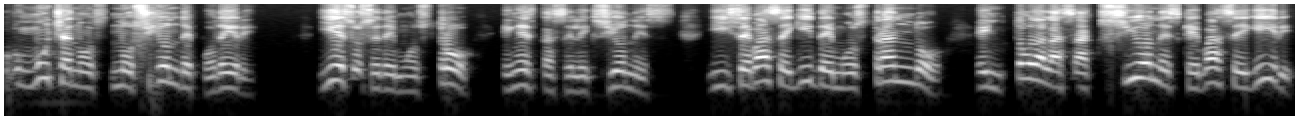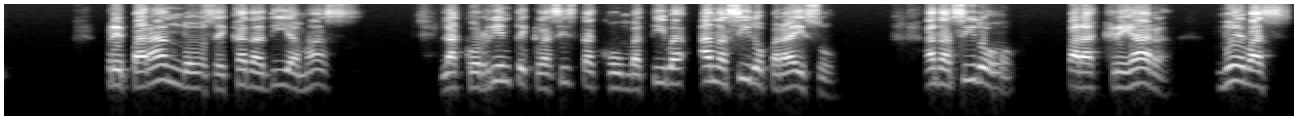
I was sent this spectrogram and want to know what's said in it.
mucha noción de poder y eso se demostró en estas elecciones y se va a seguir demostrando en todas las acciones que va a seguir preparándose cada día más. La corriente clasista combativa ha nacido para eso, ha nacido para crear nuevas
